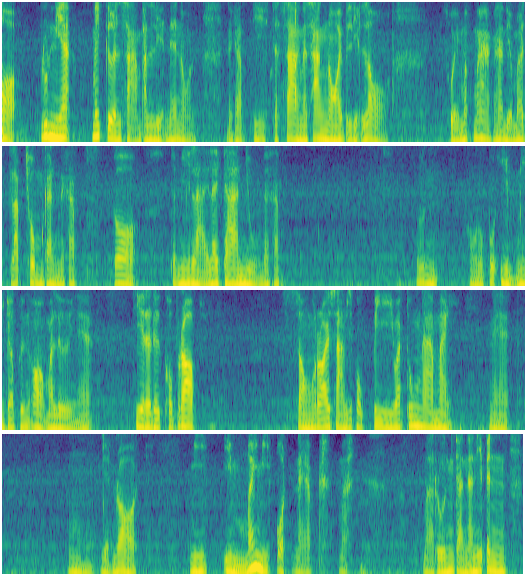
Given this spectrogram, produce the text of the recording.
รุ่นเนี้ยไม่เกินสามพันเหรียญแน่นอนนะครับ ที่จะสร้างนะสร้างน้อยเป็นเหรียญหล่อสวยมากๆนะฮะเดี๋ยวมารับชมกันนะครับ ก็จะมีหลายรายการอยู่นะครับ รุ่นของหลวงปู่อิ่มนี่ก็เพิ่งออกมาเลยนะฮะที่ระลึกครบรอบ 236 ปีวัดทุ่งนาใหม่นะฮะเหรียญหล่อมี อิ่มไม่มีอดนะครับมามารุ้นกัน อันนี้เป็น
